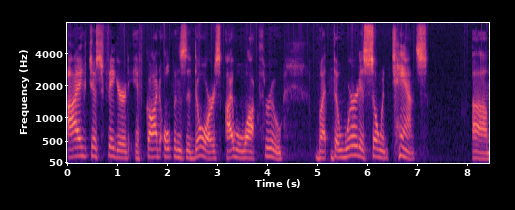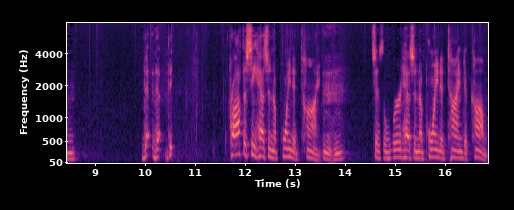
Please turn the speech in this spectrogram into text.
I just figured if God opens the doors, I will walk through. But the word is so intense. Um, the, the, the, prophecy has an appointed time. Mm-hmm. It says the word has an appointed time to come.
